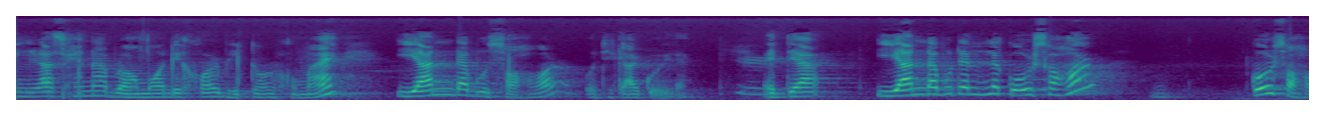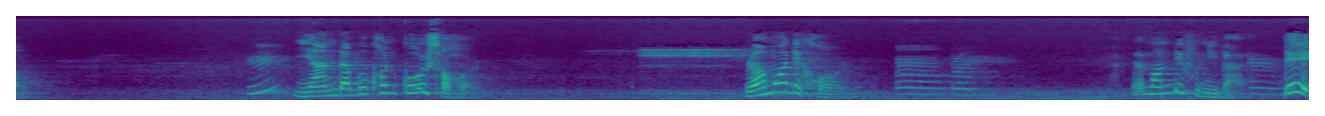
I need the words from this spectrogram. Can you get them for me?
ইংৰাজ সেনা ব্ৰহ্মদেশৰ ভিতৰ সোমাই ইয়াণ্ডাবু চহৰ অধিকাৰ কৰিলে। এতিয়া ইয়াণ্ডাবু তেনেহ'লে ক'ৰ চহৰ? ক'ৰ চহৰ? ইয়াণ্ডাবুখন ক'ৰ চহৰ? ব্ৰহ্মদেশৰ মন দি শুনিবা। দেই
